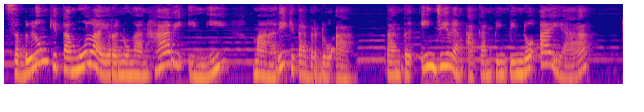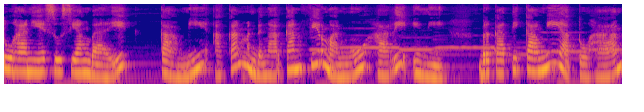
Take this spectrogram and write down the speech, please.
Sebelum kita mulai renungan hari ini, mari kita berdoa. Tante Injil yang akan pimpin doa ya. Tuhan Yesus yang baik, kami akan mendengarkan firman-Mu hari ini. Berkati kami ya Tuhan.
